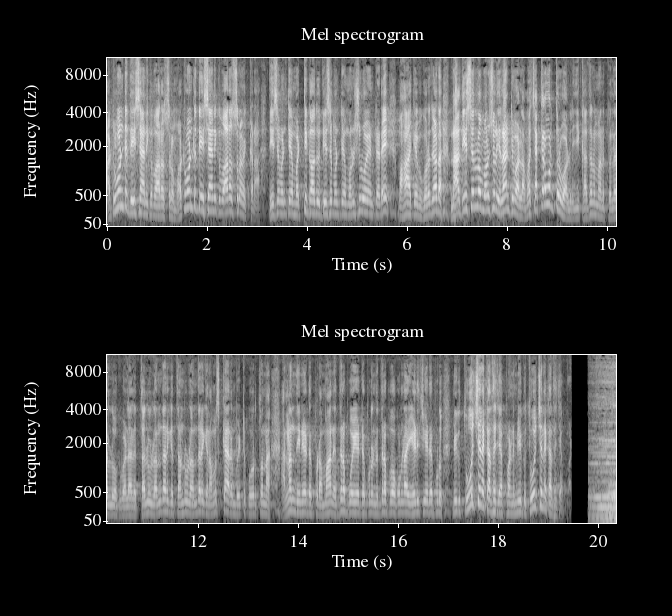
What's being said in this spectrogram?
అటువంటి దేశానికి వారసులం అటువంటి దేశానికి వారసులం ఎక్కడ? దేశం అంటే మట్టి కాదు దేశం అంటే మనుషులు అంటాడే మహాకవి గురజాడ. నా దేశంలో మనుషులు ఇలాంటి వాళ్ళ మా చక్రవర్తులు వాళ్ళు. ఈ కథలు మన పిల్లల్లోకి వెళ్ళాలి. తల్లులందరికీ తండ్రులందరికీ నమస్కారం పెట్టి కోరుతున్న అన్నం తినేటప్పుడు అమ్మా నిద్రపోయేటప్పుడు నిద్రపోకుండా ఏడిచేటప్పుడు మీకు తోచిన కథ చెప్పండి మీకు తోచిన కథ చెప్పండి.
